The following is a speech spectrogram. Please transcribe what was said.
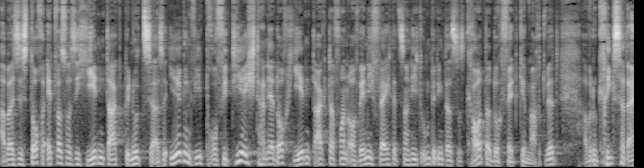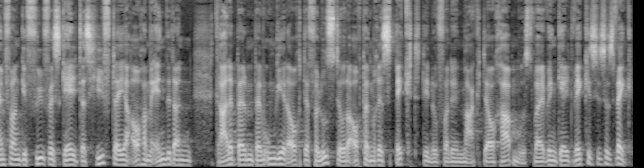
aber es ist doch etwas, was ich jeden Tag benutze. Also irgendwie profitiere ich dann ja doch jeden Tag davon, auch wenn ich vielleicht jetzt noch nicht unbedingt, dass das Kraut dadurch fett gemacht wird, aber du kriegst halt einfach ein Gefühl fürs Geld. Das hilft dir ja auch am Ende dann, gerade beim, beim Umgehen auch der Verluste oder auch beim Respekt, den du von dem Markt ja auch haben musst. Weil wenn Geld weg ist, ist es weg.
